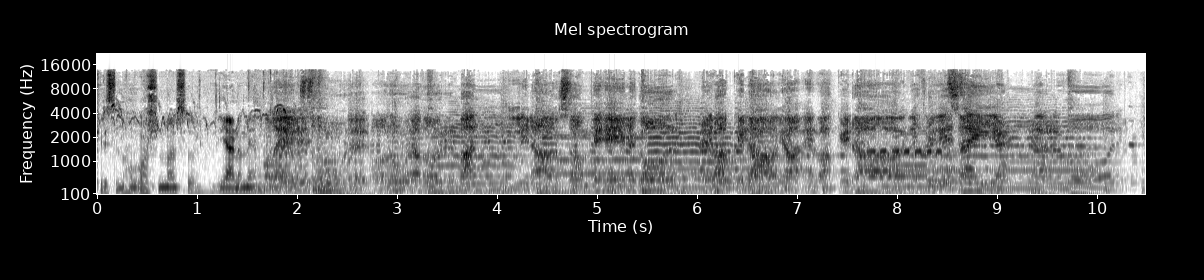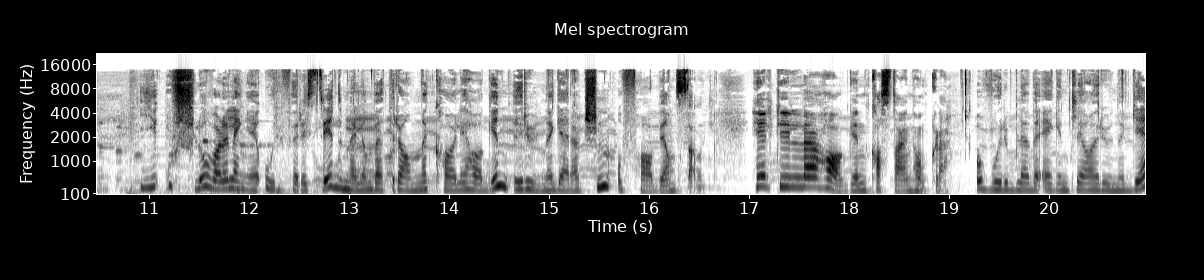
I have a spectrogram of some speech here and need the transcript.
Kristin Halvorsen altså gjerne mene. stoler på Nora Nordmann i dag som det hele går. En vakker dag, ja, en vakker dag. Jeg tror seieren er vår. I Oslo var det lenge ordførerstrid mellom veteranene Carl I. Hagen, Rune Gerhardsen og Fabian Stang. Helt til Hagen kasta inn håndkleet. Og hvor ble det egentlig av Rune G?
